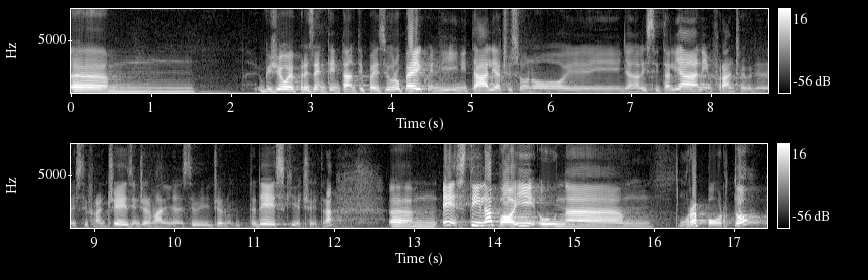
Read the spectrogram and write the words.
Um, Vigeo è presente in tanti paesi europei, quindi in Italia ci sono gli analisti italiani, in Francia gli analisti francesi, in Germania gli analisti tedeschi, eccetera. Um, e stila poi una, un rapporto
